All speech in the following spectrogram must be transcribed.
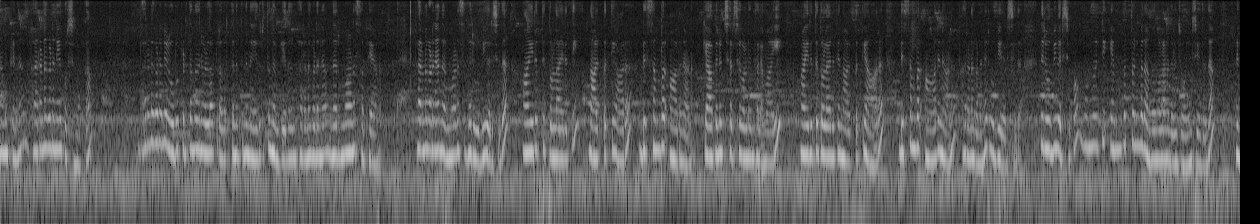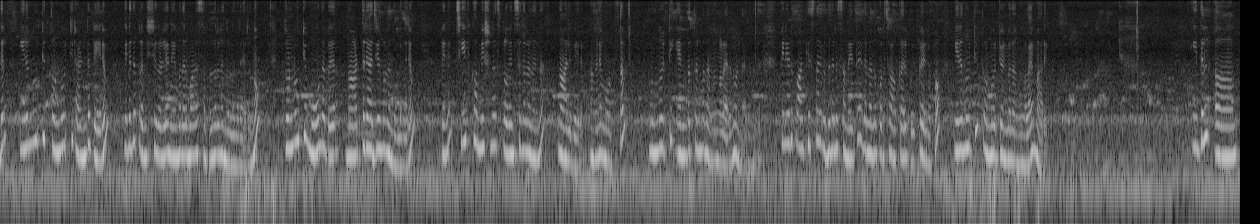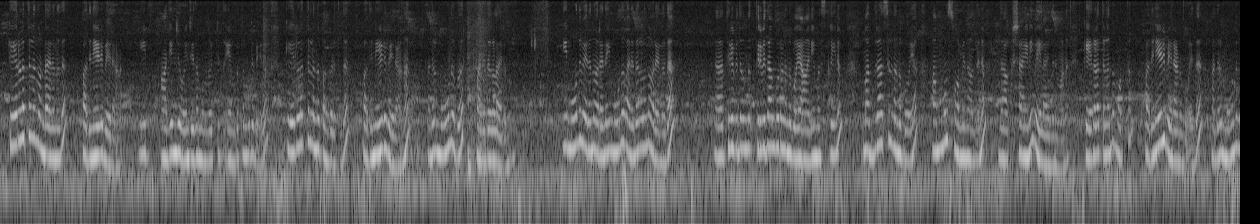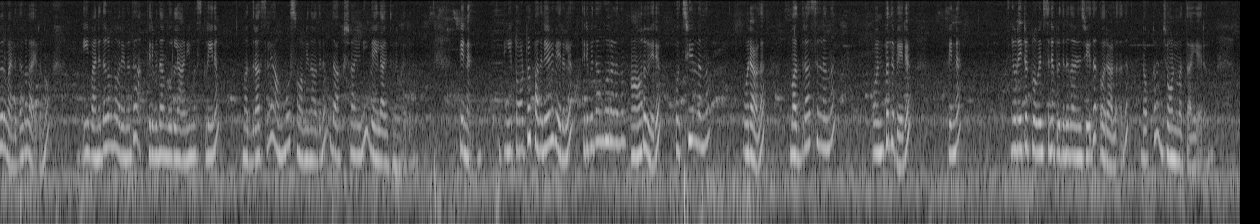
നമുക്കിന്ന് ഭരണഘടനയെക്കുറിച്ച് നോക്കാം. ഭരണഘടന രൂപപ്പെടുത്തുന്നതിനുള്ള പ്രവർത്തനത്തിന് നേതൃത്വം നൽകിയത് ഭരണഘടന നിർമ്മാണ സഭയാണ്. ഭരണഘടനാ നിർമ്മാണ സഭ രൂപീകരിച്ചത് ആയിരത്തി തൊള്ളായിരത്തി നാൽപ്പത്തി ആറ് ഡിസംബർ ആറിനാണ്. ക്യാബിനറ്റ് ചർച്ചകളുടെ ഫലമായി ആയിരത്തി തൊള്ളായിരത്തി നാൽപ്പത്തി ആറ് ഡിസംബർ ആറിനാണ് ഭരണഘടന രൂപീകരിച്ചത്. ഇത് രൂപീകരിച്ചപ്പോൾ മുന്നൂറ്റി എൺപത്തൊൻപത് അംഗങ്ങളാണ് ഇതിൽ ജോയിൻ ചെയ്തത്. ഇതിൽ ഇരുന്നൂറ്റി തൊണ്ണൂറ്റി രണ്ട് പേരും വിവിധ പ്രവിശ്യകളിലെ നിയമനിർമ്മാണ സഭകളിൽ നിന്നുള്ളവരായിരുന്നു. തൊണ്ണൂറ്റി മൂന്ന് പേർ നാട്ടുരാജ്യങ്ങളിൽ നിന്നുള്ളവരും പിന്നെ ചീഫ് കമ്മീഷണേഴ്സ് പ്രൊവിൻസുകളിൽ നിന്ന് നാല് പേരും. അങ്ങനെ മൊത്തം മുന്നൂറ്റി എൺപത്തൊൻപത് അംഗങ്ങളായിരുന്നു ഉണ്ടായിരുന്നത്. പിന്നീട് പാകിസ്ഥാൻ വിഭജന സമയത്ത് ഇതിൽ നിന്ന് കുറച്ച് ആൾക്കാർ പോയി കഴിഞ്ഞപ്പോൾ ഇരുന്നൂറ്റി തൊണ്ണൂറ്റി ഒൻപത് അംഗങ്ങളായി മാറി. ഇതിൽ കേരളത്തിൽ നിന്നുണ്ടായിരുന്നത് പതിനേഴ് പേരാണ്. ഈ ആദ്യം ജോയിൻ ചെയ്ത മുന്നൂറ്റി എൺപത്തൊമ്പത് പേര് കേരളത്തിൽ നിന്ന് പങ്കെടുത്തത് പതിനേഴ് പേരാണ്. അതിൽ മൂന്ന് പേർ വനിതകളായിരുന്നു. ഈ മൂന്ന് പേരെന്ന് പറയുന്നത് ഈ മൂന്ന് വനിതകളെന്ന് പറയുന്നത് തിരുവിതാംക തിരുവിതാംകൂറിൽ നിന്ന് പോയ ആനി മസ്ക്രീനും മദ്രാസിൽ നിന്ന് പോയ അമ്മു സ്വാമിനാഥനും ദാക്ഷായണി വേലായുധനുമാണ്. കേരളത്തിൽ നിന്ന് മൊത്തം പതിനേഴ് പേരാണ് പോയത്. അതിൽ മൂന്ന് പേർ വനിതകളായിരുന്നു. ഈ വനിതകൾ എന്ന് പറയുന്നത് തിരുവിതാംകൂറിലെ ആനി മസ്ക്രീനും മദ്രാസിലെ അമ്മു സ്വാമിനാഥനും ദാക്ഷായണി വേലായുധനുമായിരുന്നു. പിന്നെ ഈ ടോട്ടൽ പതിനേഴ് പേരിൽ തിരുവിതാംകൂറിൽ നിന്നും ആറ് പേര് കൊച്ചിയിൽ നിന്നും ഒരാൾ മദ്രാസിൽ നിന്ന് ഒൻപത് പേര് പിന്നെ യുണൈറ്റഡ് പ്രൊവിൻസിനെ പ്രതിനിധാനം ചെയ്ത് ഒരാൾ അത് ഡോക്ടർ ജോൺ മത്തായി ആയിരുന്നു.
